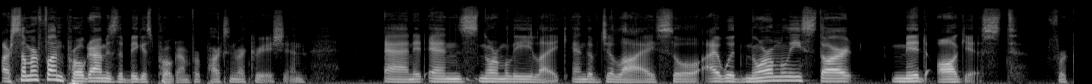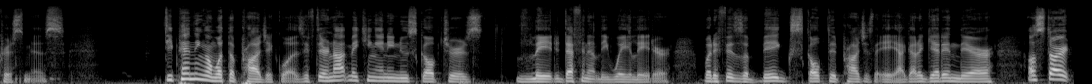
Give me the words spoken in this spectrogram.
our summer fun program is the biggest program for Parks and Recreation. And it ends normally like end of July. So I would normally start mid August for Christmas, depending on what the project was. If they're not making any new sculptures, later, definitely way later. But if it's a big sculpted project, hey, I got to get in there. I'll start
